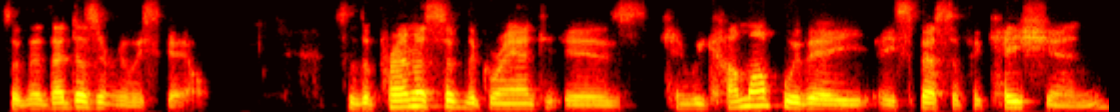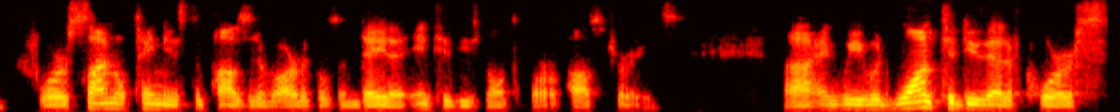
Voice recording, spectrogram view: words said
So that, that doesn't really scale. So the premise of the grant is, can we come up with a, a specification for simultaneous deposit of articles and data into these multiple repositories? Uh, and we would want to do that, of course,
